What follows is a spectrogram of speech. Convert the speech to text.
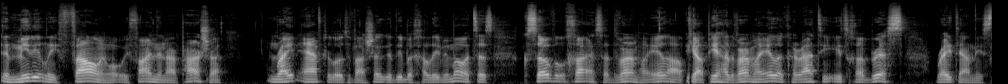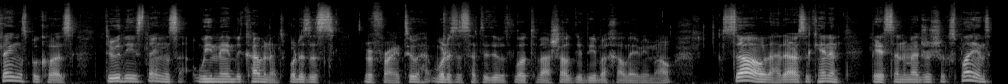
Immediately following what we find in our Parsha, right after Lo Tavashel Gadi B'Chalivimo, it says, Ksov L'cha Es Advarim Ha'ela, Ki Al Pi Hadvarim Ha'ela Karati Itcha Bris. Write down these things, because through these things we made the covenant. What is this referring to? What does this have to do with Lo Tavashel Gadi B'Chalivimo? So, the Hadar Zakanim, based on the Medrash, explains,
